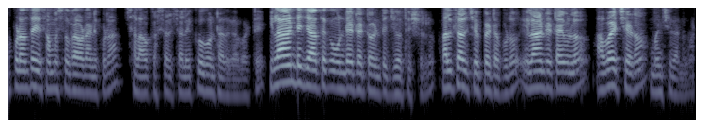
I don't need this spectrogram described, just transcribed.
అప్పుడంతా ఈ సమస్యలు రావడానికి కూడా చాలా అవకాశాలు చాలా ఎక్కువగా ఉంటుంది కాబట్టి ఇలాంటి జాతకం ఉండేటటువంటి జ్యోతిష్యులు ఫలితాలు చెప్పేటప్పుడు ఇలాంటి టైంలో అవాయిడ్ చేయడం మంచిదన్నమాట.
